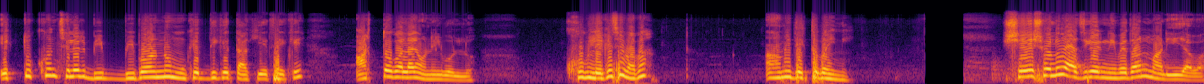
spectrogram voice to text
একটুক্ষণ ছেলের বিবর্ণ মুখের দিকে তাকিয়ে থেকে আর্ত গলায় অনিল বলল, খুব লেগেছে বাবা। আমি দেখতে পাইনি। শেষ হলো আজকের নিবেদন মারিয়ে যাওয়া।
